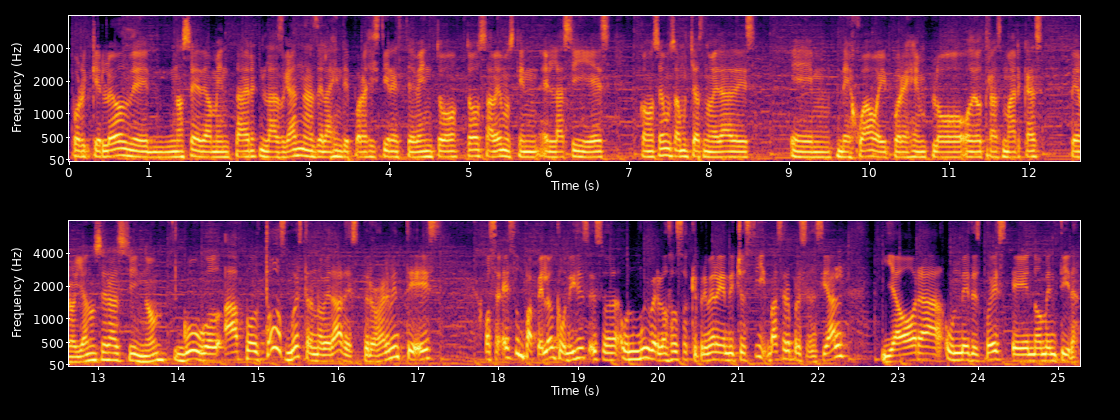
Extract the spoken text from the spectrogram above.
porque luego de, no sé, de aumentar las ganas de la gente por asistir a este evento, todos sabemos que en la CES conocemos a muchas novedades em, de Huawei, por ejemplo, o de otras marcas, pero ya no será así, ¿no? Google, Apple, todos muestran novedades, pero realmente es o sea, es un papelón, como dices, es un muy vergonzoso que primero hayan dicho sí, va a ser presencial y ahora un mes después, eh, no mentira,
